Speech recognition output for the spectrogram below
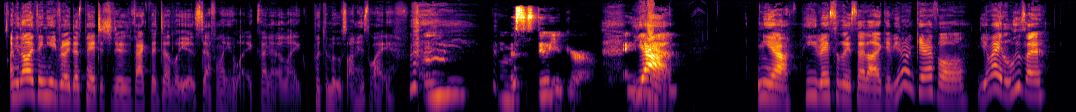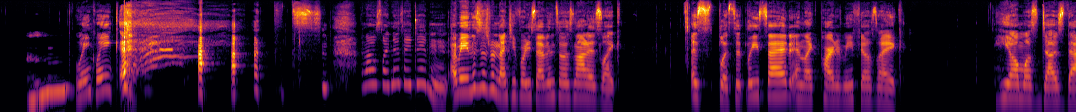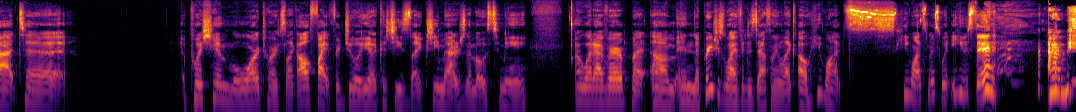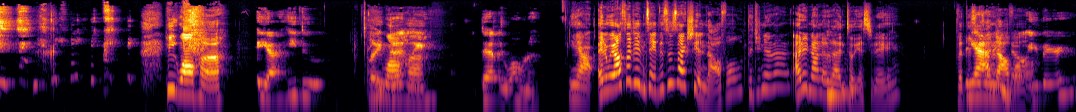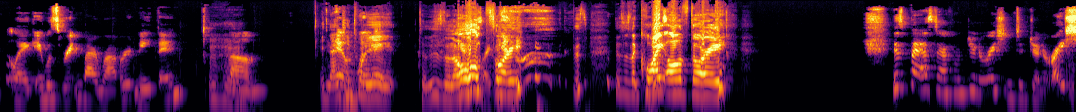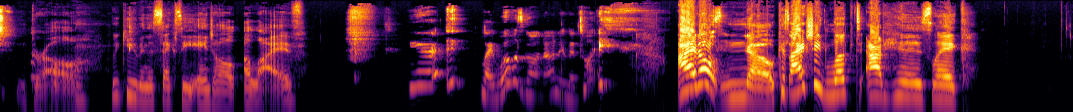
I mean, the only thing he really does pay attention to is the fact that Dudley is definitely like gonna like put the moves on his wife. hmm And Mr. Steal Your Girl. Amen. Yeah. yeah, he basically said like, if you're not careful, you might lose her. Mhm. Wink, wink. and I was like, no, they didn't. I mean, this is from 1947, so it's not as like explicitly said, and like part of me feels like he almost does that to push him more towards like I'll fight for Julia because she's like she matters the most to me or whatever. But um, in the preacher's wife, it is definitely like, oh, he wants he wants Miss Whitney Houston. I mean, he want her. yeah, he do. He want her. Dudley, Dudley wanna. Yeah, and we also didn't say this was actually a novel. Did you know that? I did not know that Mhm. until yesterday. But this yeah, is a I didn't novel. know either. Like it was written by Robert Nathan. Mhm. Um, In and what- 1928. So this is an Yeah, old like- story. this this is a quite old story. it's passed down from generation to generation. Girl, we keeping the sexy angel alive. Yeah, like what was going on in the twenties? I don't know because I actually looked at his like,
